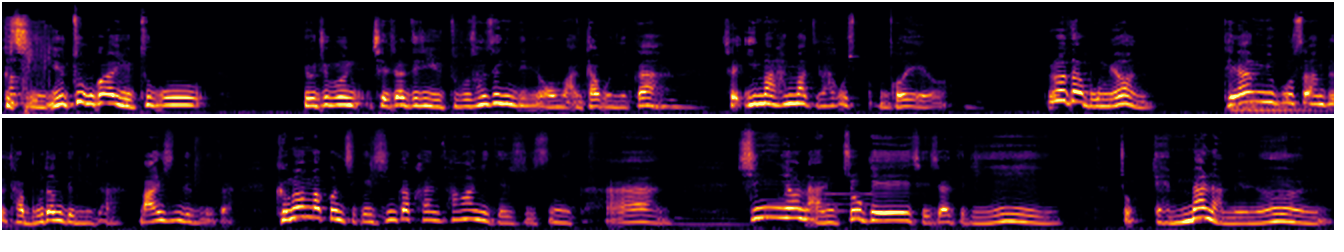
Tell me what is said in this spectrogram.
그치. 유튜브가 유튜브, 요즘은 제자들이 유튜브 선생님들이 너무 많다 보니까 음. 제가 이 말 한마디를 하고 싶은 거예요. 그러다 보면 대한민국 사람들 다 무당됩니다. 만신됩니다. 그만 맞건 지금 심각한 상황이 될 수 있으니까 10년 안쪽에 제자들이 좀 웬만하면은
